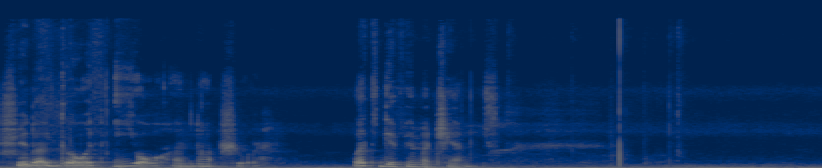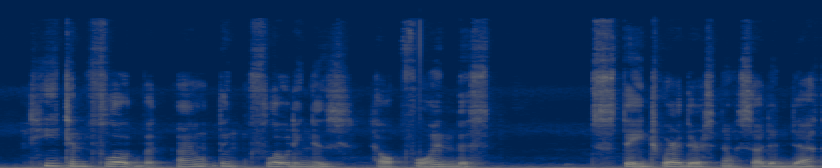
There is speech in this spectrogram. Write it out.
Should I go with eel? I'm not sure. Let's give him a chance. He can float, but I don't think floating is helpful in this stage where there's no sudden death.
